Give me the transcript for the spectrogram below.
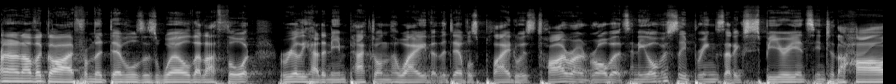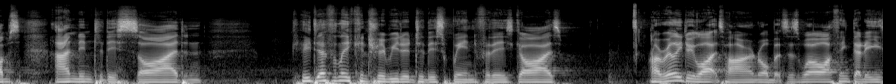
And another guy from the Devils as well that I thought really had an impact on the way that the Devils played was Tyrone Roberts, and he obviously brings that experience into the halves and into this side, and he definitely contributed to this win for these guys. I really do like Tyrone Roberts as well. I think that he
